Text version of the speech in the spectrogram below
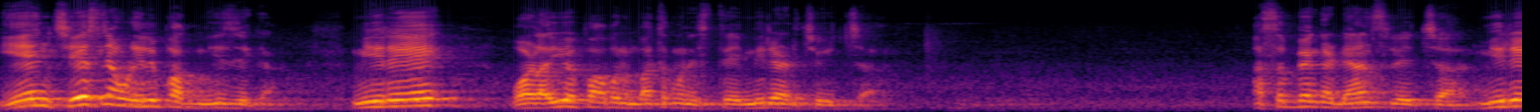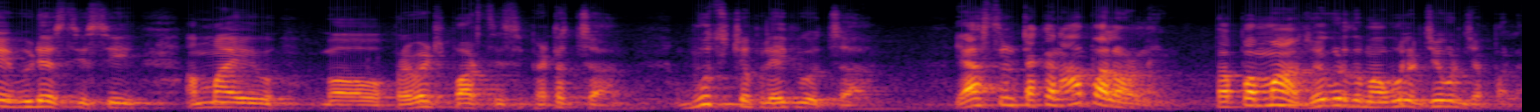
ఏం చేసినా కూడా వెళ్ళిపోతుంది ఈజీగా. మీరే వాళ్ళ అయ్యో పాపను బతకమనిస్తే మీరే అటు చూయించా అసభ్యంగా డ్యాన్స్లు ఇచ్చా మీరే వీడియోస్ తీసి అమ్మాయి ప్రైవేట్ పార్ట్స్ తీసి పెట్టొచ్చా? బూత్ స్టెప్పులు వేపివచ్చా? వేస్తుంటే టక్కన ఆపాలి వాళ్ళని. తప్పమ్మా చేయకూడదు మా ఊళ్ళో చేయకూడదు చెప్పాలి.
